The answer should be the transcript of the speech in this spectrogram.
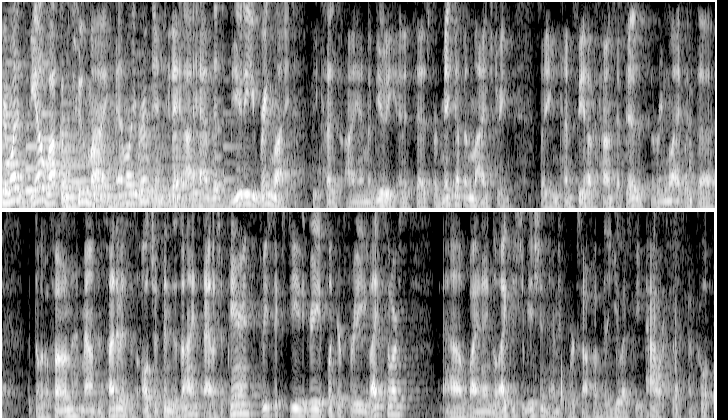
everyone, it's Neal. Welcome to my family room, and today I have this beauty ring light because I am a beauty, and it says for makeup and live stream. So you can kind of see how the concept is. It's the ring light with the with the little phone mount inside of it. It says ultra thin design, stylish appearance, 360 degree flicker free light source, uh, wide angle light distribution, and it works off of the USB power, so that's kind of cool.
